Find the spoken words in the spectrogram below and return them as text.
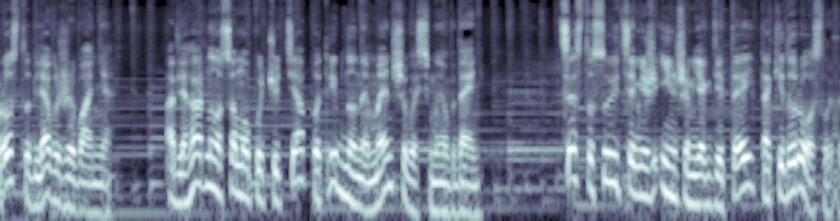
просто для виживання, а для гарного самопочуття потрібно не менше восьми в день. Це стосується між іншим як дітей, так і дорослих.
